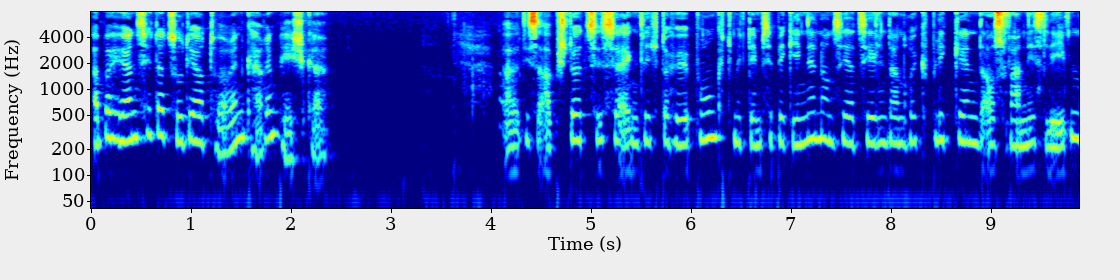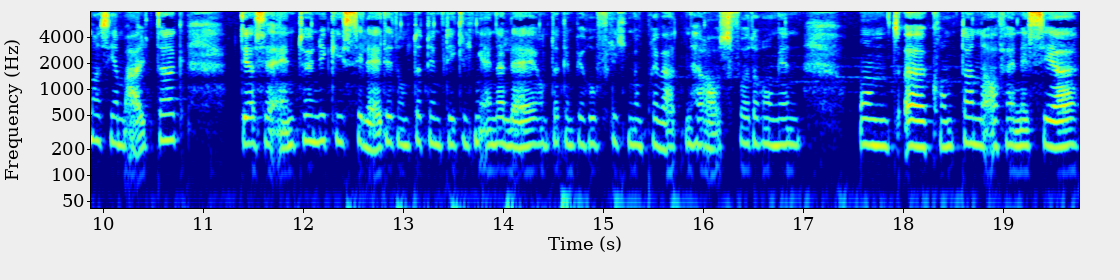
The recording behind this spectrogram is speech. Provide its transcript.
Aber hören Sie dazu die Autorin Karin Peschka. Äh, dieser Absturz ist ja eigentlich der Höhepunkt, mit dem Sie beginnen und Sie erzählen dann rückblickend aus Fannys Leben, aus ihrem Alltag, der sehr eintönig ist. Sie leidet unter dem täglichen Einerlei, unter den beruflichen und privaten Herausforderungen und äh, kommt dann auf eine sehr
